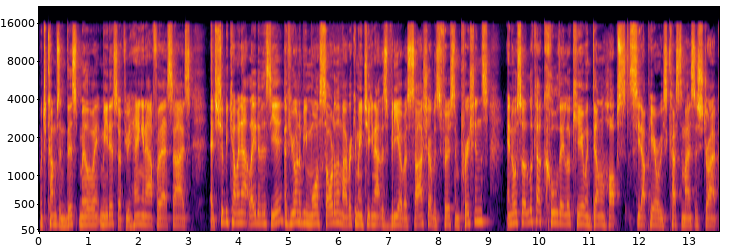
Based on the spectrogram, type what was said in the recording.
which comes in this millimeter. So if you're hanging out for that size, it should be coming out later this year. If you want to be more sold on them, I recommend checking out this video of Sasha of his first impressions. And also look how cool they look here when Dylan Hops set up here where he's customized the stripe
